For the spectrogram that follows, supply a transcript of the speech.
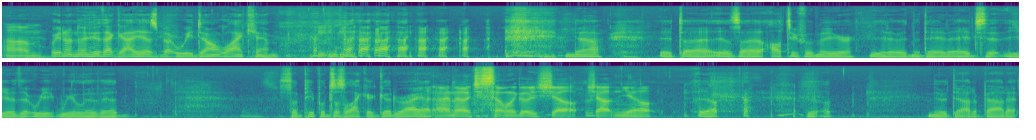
Um, We don't know who that guy is, but we don't like him. no, it uh, is uh, all too familiar, you know, in the day and age that you know, that we, we live in. Some people just like a good riot. I know, just I want to go shout, shout and yell. Yep. yep. No doubt about it.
